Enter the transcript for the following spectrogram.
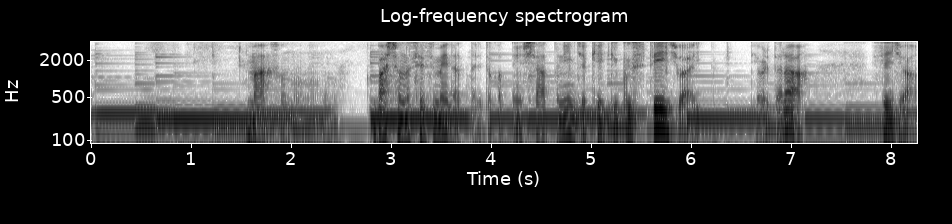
ー、まあ、その、場所の説明だったりとかってした後に、じゃあ結局ステージはって言われたら、ステージは、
